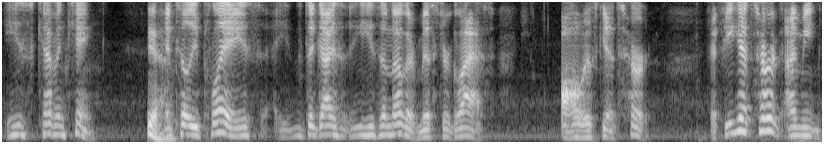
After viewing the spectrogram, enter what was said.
He's Kevin King. Yeah. Until he plays, the guy he's another Mr. Glass. He always gets hurt. If he gets hurt, I mean,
